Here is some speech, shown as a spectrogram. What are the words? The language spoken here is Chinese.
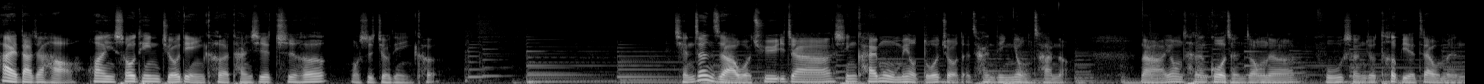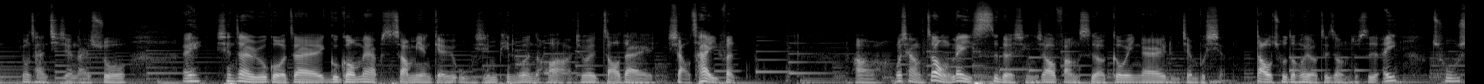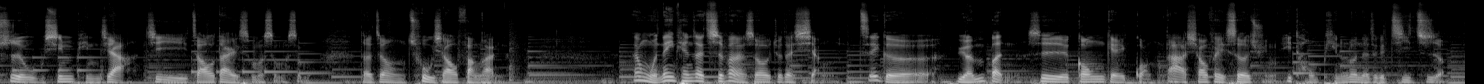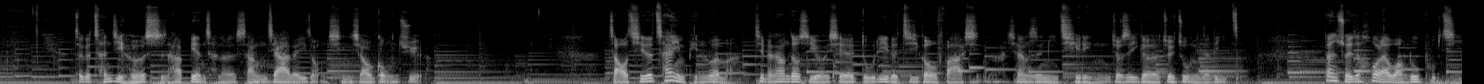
嗨，大家好，欢迎收听九点一刻谈些吃喝，我是九点一刻。前阵子啊，我去一家新开幕没有多久的餐厅用餐了。那用餐的过程中呢，服务生就特别在我们用餐期间来说：“哎，现在如果在 Google Maps 上面给予五星评论的话，就会招待小菜一份。”啊，我想这种类似的行销方式啊，各位应该屡见不鲜。到处都会有这种，就是哎，出示五星评价即招待什么什么什么的这种促销方案。但我那天在吃饭的时候就在想，这个原本是供给广大消费社群一同评论的这个机制哦，这个曾几何时它变成了商家的一种行销工具了。早期的餐饮评论嘛，基本上都是有一些独立的机构发行啊，像是米其林就是一个最著名的例子。但随着后来网络普及，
